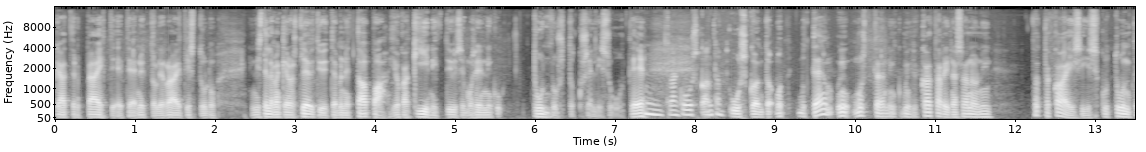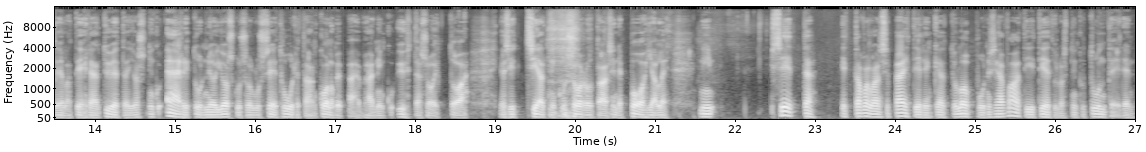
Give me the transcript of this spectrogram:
käyttänyt päihteitä ja nyt oli raitistunut, niin niistä elämänkerroista löytyy tämmöinen tapa, joka kiinnittyy semmoiseen niin tunnustuksellisuuteen. Mm, uskonto. Uskonto, mutta mut tämä, musta tämä, niin kuin minkä Katariina sanoi, niin Totta kai siis, kun tunteella tehdään työtä, jos niin kuin ääritunne on joskus ollut se, että huudetaan kolme päivää niin kuin yhtä soittoa ja sitten sieltä niin kuin sorrutaan sinne pohjalle, niin se, että, että tavallaan se päihteiden käyttö loppuu, niin sehän vaatii tietynlaista niin kuin tunteiden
